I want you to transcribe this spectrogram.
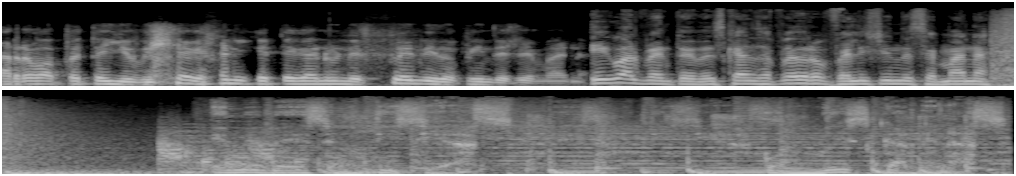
arroba Petello Villagrán y que tengan un espléndido fin de semana. Igualmente, descansa Pedro, feliz fin de semana. MBS Noticias con Luis Cárdenas.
